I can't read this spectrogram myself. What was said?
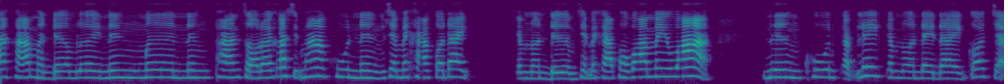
นะคะ เหมือนเดิมเลย 11,295คูณ1ใช่ไหมคะ ก็ได้จำนวนเดิมใช่ไหมคะ เพราะว่าไม่ว่า 1 คูณกับเลขจำนวนใด ๆ ก็จะ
